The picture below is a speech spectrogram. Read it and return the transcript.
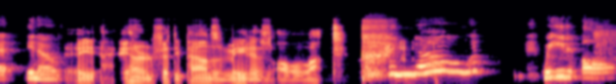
uh, you know, eight, 850 pounds of meat is a lot. I know. We eat it all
